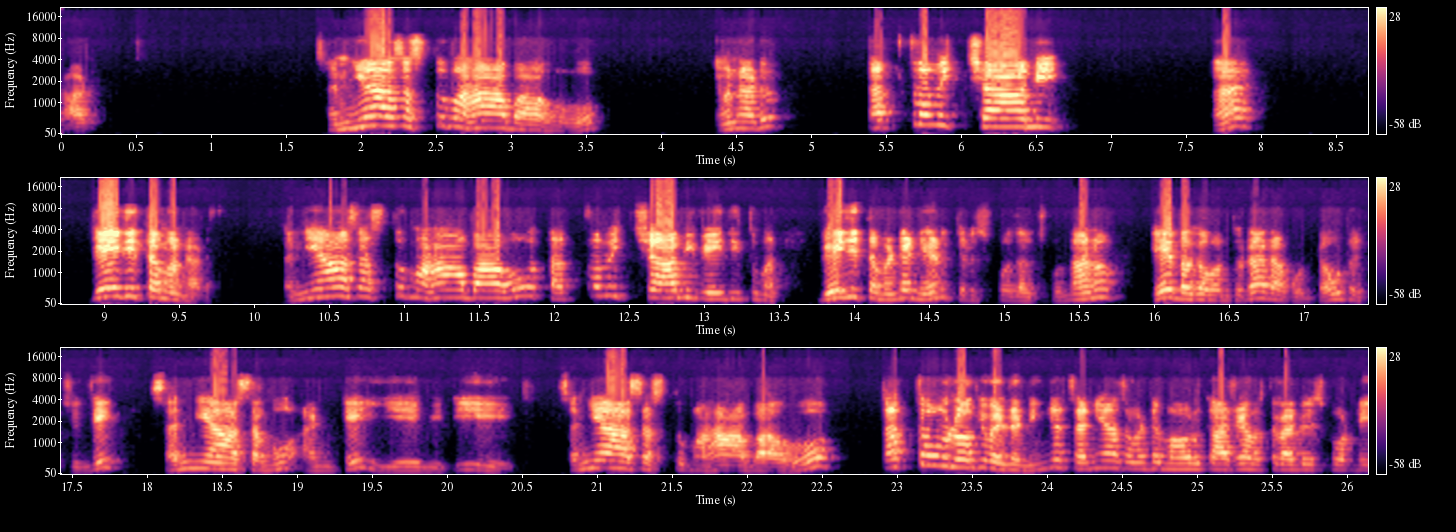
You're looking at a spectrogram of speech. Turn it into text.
రాడు. సన్యాసస్తు మహాబాహో ఏమన్నాడు? తత్వమిచ్చామి. ఆ? వేదితం అన్నాడు సన్యాసస్తు మహాబాహో తత్వమిచ్చామి వేదితం వేదితం అంటే నేను తెలుసుకోదలుచుకున్నాను. ఏ భగవంతుడా నాకు డౌట్ వచ్చింది. సన్యాసము అంటే ఏమిటి? సన్యాసస్తు మహాబాహో తత్వంలోకి వెళ్ళండి. ఇంకా సన్యాసం అంటే మామూలు కాషాయ వస్త్రాలు వేసుకోండి.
